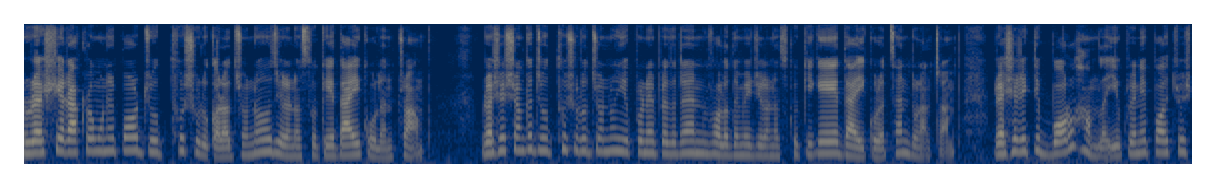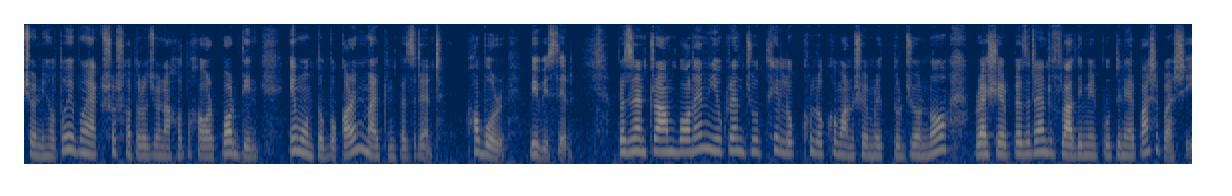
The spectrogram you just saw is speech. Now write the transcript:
রাশিয়ার আক্রমণের পর যুদ্ধ শুরু করার জন্য জেরানস্কোকে দায়ী করলেন ট্রাম্প। রাশিয়ার সঙ্গে যুদ্ধ শুরুর জন্য ইউক্রেনের প্রেসিডেন্ট ভলোদিমির জেলানস্কুকে দায়ী করেছেন ডোনাল্ড ট্রাম্প। রাশিয়ার একটি বড় হামলায় ইউক্রেনে পঁয়ত্রিশ জন নিহত এবং একশো সতেরো জন আহত হওয়ার পরদিন এ মন্তব্য করেন মার্কিন প্রেসিডেন্ট। খবর বিবিসির। প্রেসিডেন্ট ট্রাম্প বলেন, ইউক্রেন যুদ্ধে লক্ষ লক্ষ মানুষের মৃত্যুর জন্য রাশিয়ার প্রেসিডেন্ট ভ্লাদিমির পুতিনের পাশাপাশি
